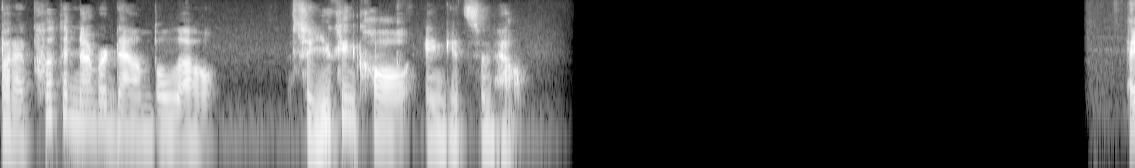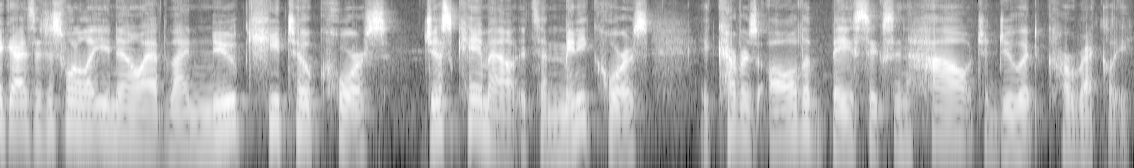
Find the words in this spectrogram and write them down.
But I put the number down below so you can call and get some help. Hey guys, I just want to let you know I have my new keto course just came out. It's a mini course. It covers all the basics and how to do it correctly.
